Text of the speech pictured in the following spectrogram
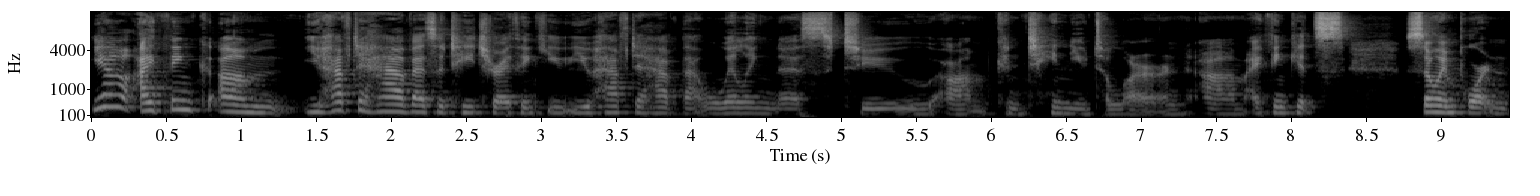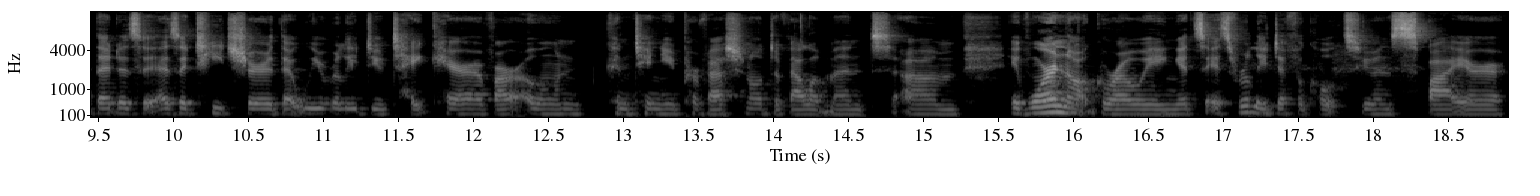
Yeah, I think um, you have to have, as a teacher, I think you you have to have that willingness to um, continue to learn. Um, I think it's so important that as a, as a teacher that we really do take care of our own continued professional development. Um, if we're not growing, it's it's really difficult to inspire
